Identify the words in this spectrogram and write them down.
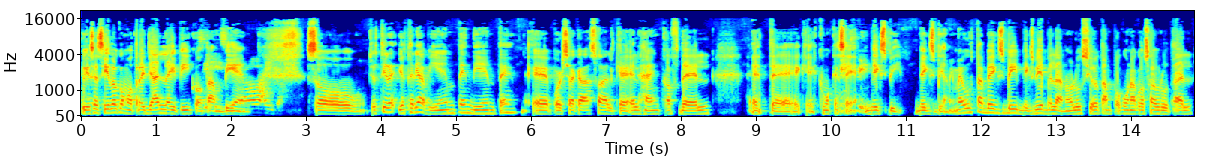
hubiese sido como tres yardas y pico Sí, también. sí. So, yo estaría, yo estaría bien pendiente, eh, por si acaso, al que el handcuff de él, este, que es como que se Bigsby. Bixby. Bixby. A mí me gusta Bixby. Bixby, es verdad, no lució tampoco una cosa brutal,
